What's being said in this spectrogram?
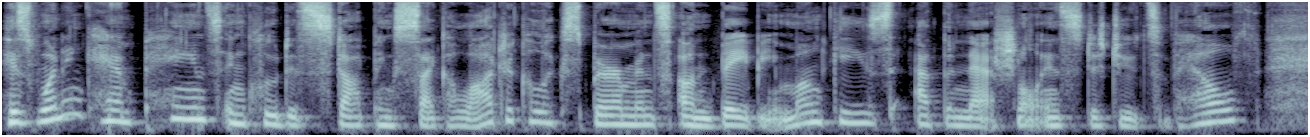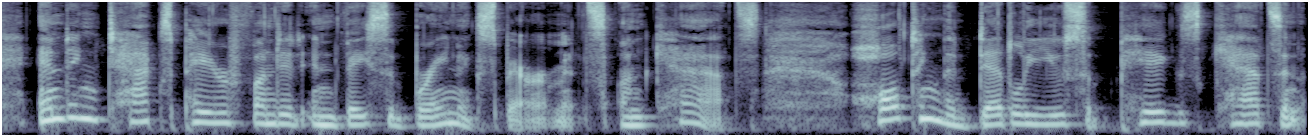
His winning campaigns included stopping psychological experiments on baby monkeys at the National Institutes of Health, ending taxpayer funded invasive brain experiments on cats, halting the deadly use of pigs, cats, and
